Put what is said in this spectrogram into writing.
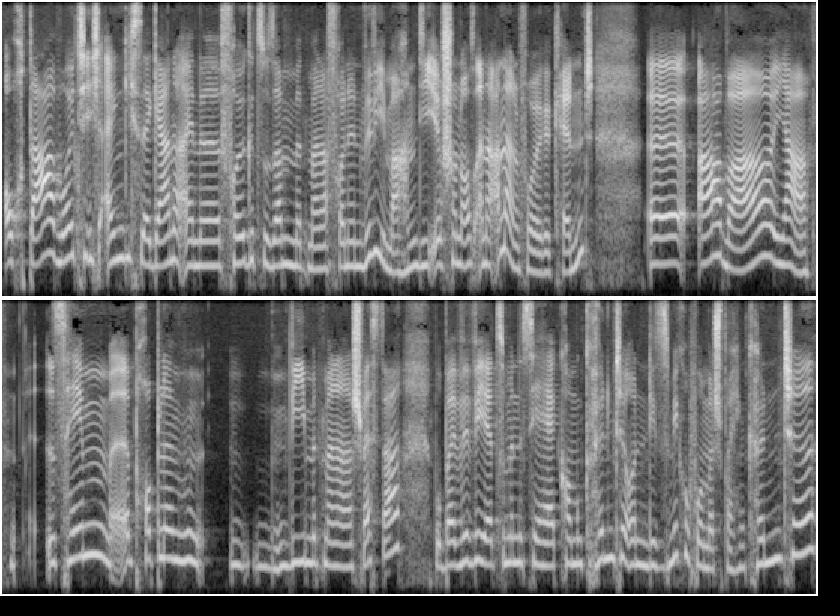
auch da wollte ich eigentlich sehr gerne eine Folge zusammen mit meiner Freundin Vivi machen, die ihr schon aus einer anderen Folge kennt. Äh, aber ja, same äh, problem wie mit meiner Schwester, wobei Vivi ja zumindest hierher kommen könnte und dieses Mikrofon mitsprechen könnte,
